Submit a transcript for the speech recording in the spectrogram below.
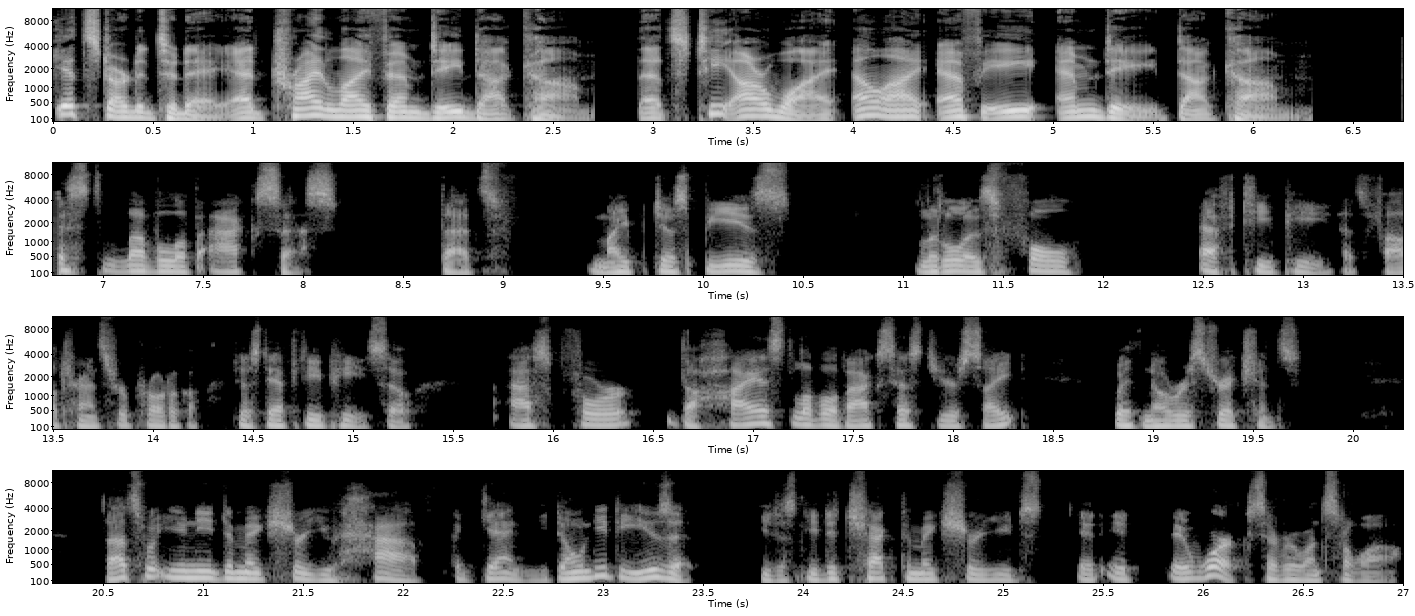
Get started today at trylifemd.com. That's T R Y L I F E M D.com. This level of access that's might just be as little as full FTP. That's file transfer protocol, just FTP. So ask for the highest level of access to your site with no restrictions. That's what you need to make sure you have. Again, you don't need to use it. You just need to check to make sure you just, it, it, it works every once in a while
